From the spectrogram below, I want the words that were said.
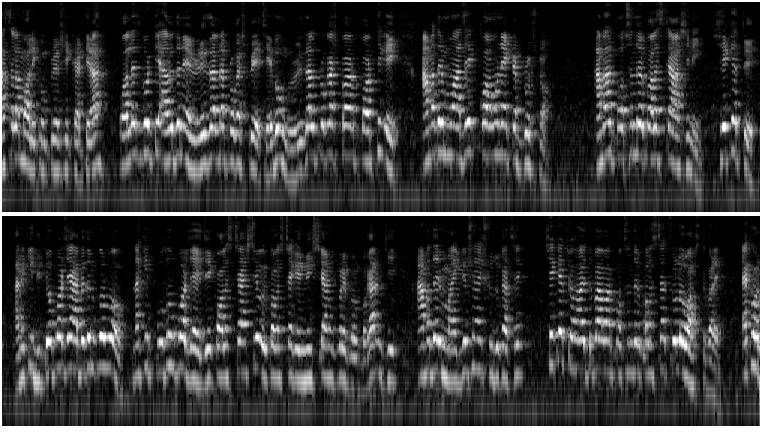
আসসালামু আলাইকুম প্রিয় শিক্ষার্থীরা। কলেজ ভর্তি আবেদনের রেজাল্টটা প্রকাশ পেয়েছে এবং রেজাল্ট প্রকাশ পাওয়ার পর থেকেই আমাদের মাঝে কমন একটা প্রশ্ন। আমার পছন্দের কলেজটা আসেনি। সেক্ষেত্রে আমি কি দ্বিতীয় পর্যায়ে আবেদন করব, নাকি প্রথম পর্যায়ে যে কলেজটা আসছে ওই কলেজটাকে নিশ্চয়ন করে ফেলব? কারণ কি আমাদের মাইগ্রেশনের সুযোগ আছে। সেক্ষেত্রে হয়তো বা আমার পছন্দের কলেজটা চলেও আসতে পারে। এখন,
